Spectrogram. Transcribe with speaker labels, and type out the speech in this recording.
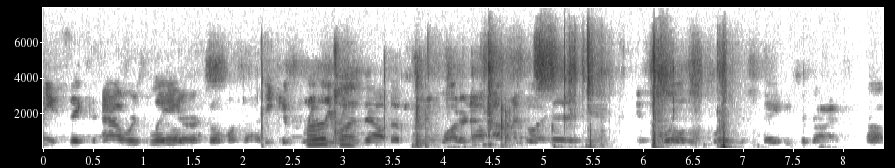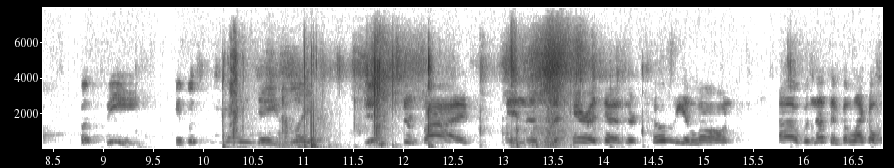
Speaker 1: 36 hours later, he completely
Speaker 2: Okay.
Speaker 1: runs out of food and water. Now, I'm going to go ahead and, and spoil this for you. A, he survived. Uh, but B, it was 10 days later. Dude survived in the Sahara Desert totally alone uh, with nothing but like a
